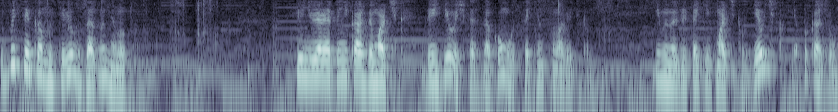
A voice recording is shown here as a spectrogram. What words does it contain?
и быстренько мастерил за одну минуту. Сегодня, вероятно, не каждый мальчик, да и девочка знакомы вот с таким самолетиком. Именно для таких мальчиков и девочек я покажу,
